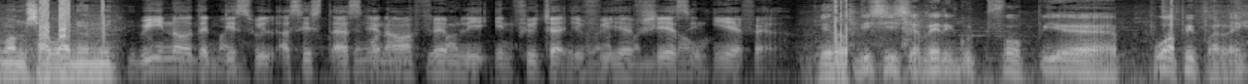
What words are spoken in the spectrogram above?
We know that this will assist us and our family in future if we have shares in EFL. This is a very good for peer, poor people. Eh?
